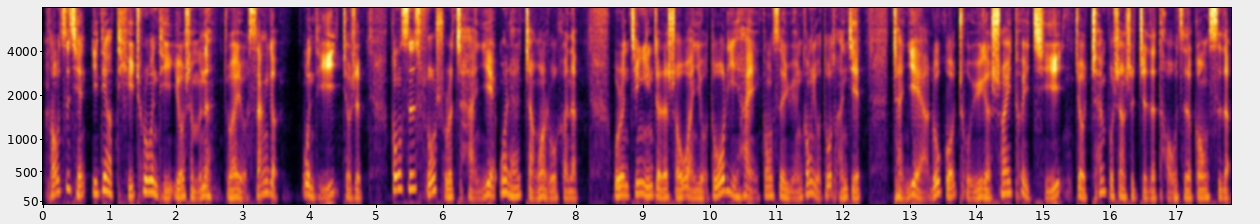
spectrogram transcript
投资前一定要提出的问题有什么呢？主要有三个。问题一就是公司所属的产业未来的展望如何呢？无论经营者的手腕有多厉害，公司的员工有多团结，产业啊如果处于一个衰退期，就称不上是值得投资的公司的。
